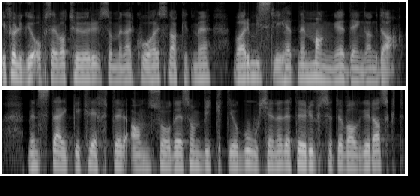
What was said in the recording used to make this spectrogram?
Ifølge observatører som NRK har snakket med, var mislighetene mange den gang da men sterke krefter anså det som viktig å godkjenne dette rufsete valget raskt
